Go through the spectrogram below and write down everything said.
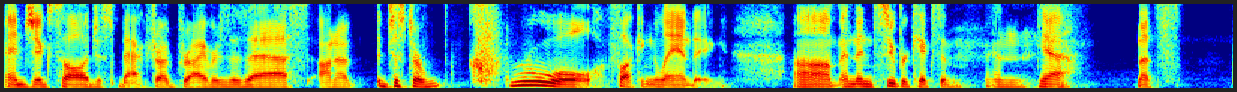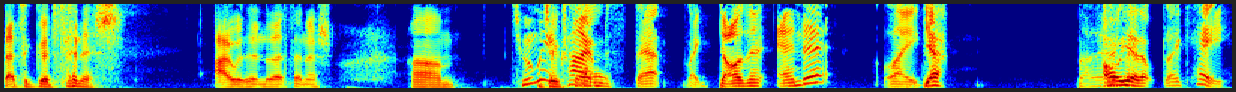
And Jigsaw just backdrop drivers his ass on a just a cruel fucking landing, um, and then super kicks him. And yeah, that's that's a good finish. I was into that finish. Um, too many Jigsaw. times that like doesn't end it. Like Yeah. But Oh, yeah, like, was- like hey,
